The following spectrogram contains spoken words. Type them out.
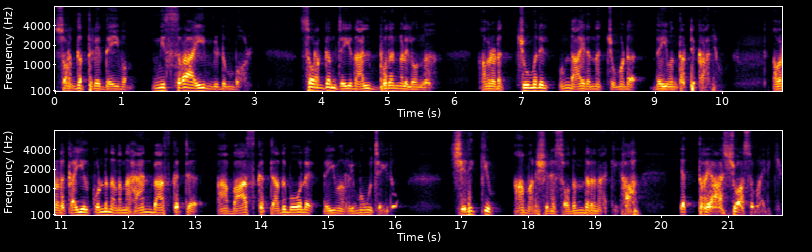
സ്വർഗത്തിലെ ദൈവം മിസ്രായി വിടുമ്പോൾ സ്വർഗം ചെയ്ത അത്ഭുതങ്ങളിലൊന്ന് അവരുടെ ചുമലിൽ ഉണ്ടായിരുന്ന ചുമട് ദൈവം തട്ടിക്കളഞ്ഞു. അവരുടെ കയ്യിൽ കൊണ്ടു നടന്ന ഹാൻഡ് ബാസ്ക്കറ്റ് ആ ബാസ്ക്കറ്റ് അതുപോലെ ദൈവം റിമൂവ് ചെയ്തു. ശരിക്കും ആ മനുഷ്യനെ സ്വതന്ത്രനാക്കി. ഹാ എത്ര ആശ്വാസമായിരിക്കും.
